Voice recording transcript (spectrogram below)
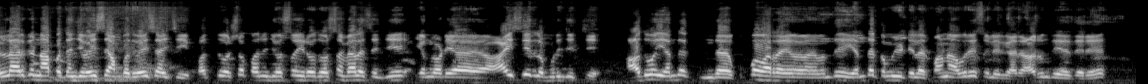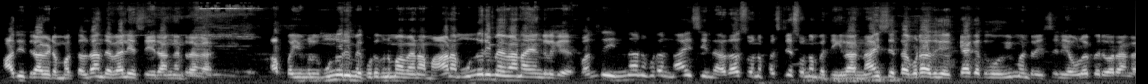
எல்லாருக்கும் நாற்பத்தஞ்சு வயசு ஐம்பது வயசு ஆயிடுச்சு. பத்து வருஷம் பதினஞ்சு வருஷம் இருபது வருஷம் வேலை செஞ்சு எங்களுடைய ஆயுசு இதுல முடிஞ்சிச்சு. அதுவும் எந்த இந்த குப்பை வர வந்து எந்த கம்யூனிட்டியில இருப்பான்னு அவரே சொல்லியிருக்காரு. அருந்தேதர் ஆதி திராவிட மக்கள் தான் இந்த வேலையை செய்யறாங்கன்றாங்க அப்ப இவங்களுக்கு முன்னுரிமை கொடுக்கணுமா வேணாமா? ஆனா முன்னுரிமை வேணாம் எங்களுக்கு. வந்து இன்னும் கூட நாய் சீன் அதாவது சொன்ன ஃபர்ஸ்டே சொன்ன பாத்தீங்களா? நாய் சேர்த்தா கூட அதுக்கு கேட்கறதுக்கு ஹியூமன் ரைட்ஸ் எவ்வளவு பேர் வராங்க.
